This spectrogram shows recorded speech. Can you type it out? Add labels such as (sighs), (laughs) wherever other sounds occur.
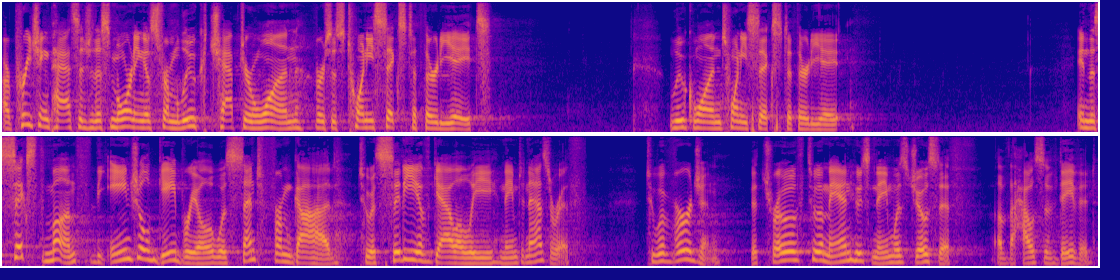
Our preaching passage this morning is from Luke chapter 1, verses 26 to 38. Luke 1, 26 to 38. In the sixth month, the angel Gabriel was sent from God to a city of Galilee named Nazareth, to a virgin betrothed to a man whose name was Joseph of the house of David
